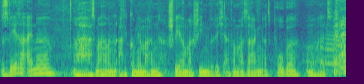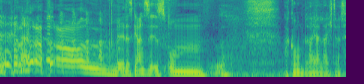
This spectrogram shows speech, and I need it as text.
Das wäre eine, ah, was machen wir denn? Ach komm, wir machen schwere Maschinen, würde ich einfach mal sagen, als Probe, um halt... Äh, das Ganze ist um, ach komm, um drei erleichtert.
